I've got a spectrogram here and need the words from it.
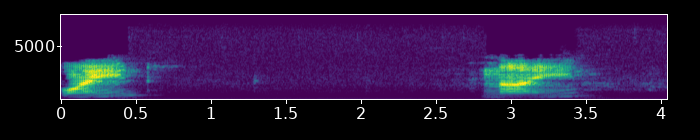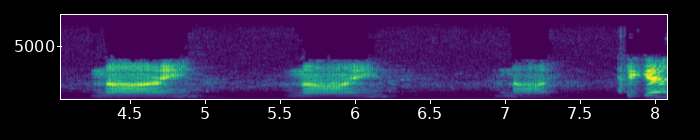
point nine nine nine nine ठीक है?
